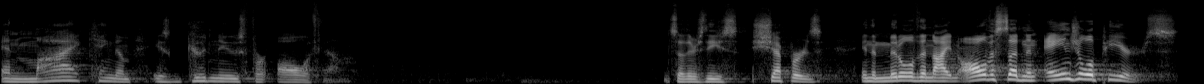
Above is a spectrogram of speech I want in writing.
And my kingdom is good news for all of them. And so there's these shepherds in the middle of the night, and all of a sudden an angel appears.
